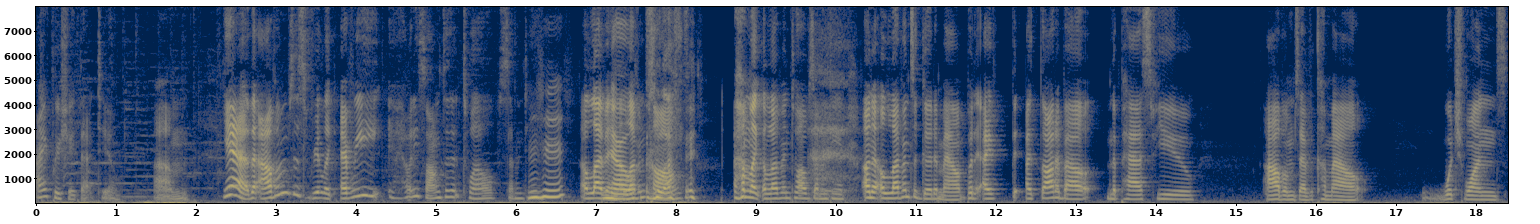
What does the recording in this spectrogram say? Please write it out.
I appreciate that too. Um, yeah, the album's just real like every how many songs is it? 12, 17? Mm-hmm. 11. No, 11 songs. 11. I'm like 11, 12, 17. Oh no, 11's a good amount, but I I thought about in the past few albums that have come out which ones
